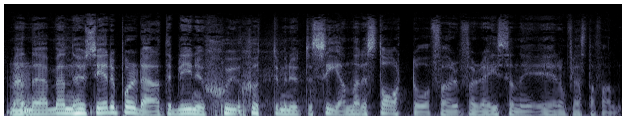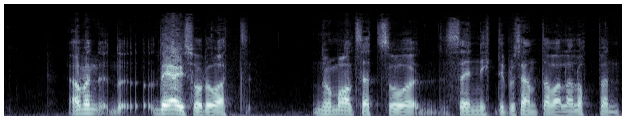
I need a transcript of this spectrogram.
Men, mm. men hur ser du på det där att det blir nu 70 minuter senare start då för, för racen i, i de flesta fall? Ja men det är ju så då att normalt sett så säg 90 procent av alla loppen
